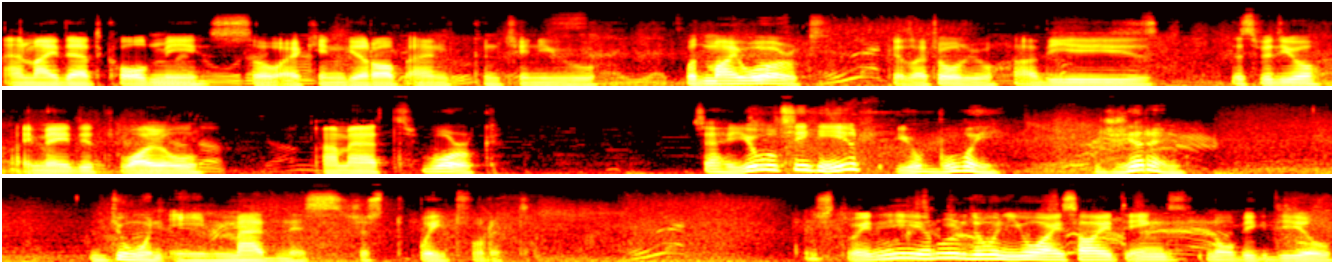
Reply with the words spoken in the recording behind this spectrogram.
and my dad called me so I can get up and continue with my works. Because I told you uh, these this video I made it while I'm at work. So you will see here your boy Jiren doing a madness just wait for it just wait here we're doing UI side things no big deal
